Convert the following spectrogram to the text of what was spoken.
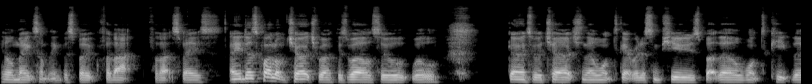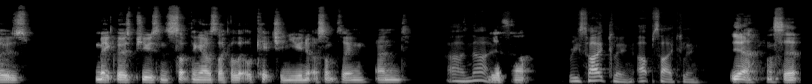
he'll make something bespoke for that for that space. And he does quite a lot of church work as well. So we'll, we'll go into a church and they'll want to get rid of some pews, but they'll want to keep those, make those pews into something else like a little kitchen unit or something. And oh, nice. Recycling, upcycling. Yeah, that's it.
